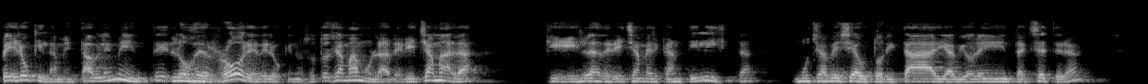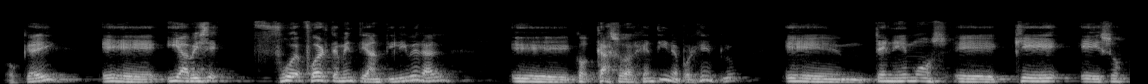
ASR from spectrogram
pero que lamentablemente los errores de lo que nosotros llamamos la derecha mala, que es la derecha mercantilista, muchas veces autoritaria, violenta, etcétera, ¿ok? Eh, y a veces fuertemente antiliberal, eh, caso de Argentina, por ejemplo, eh, tenemos eh, que esos,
